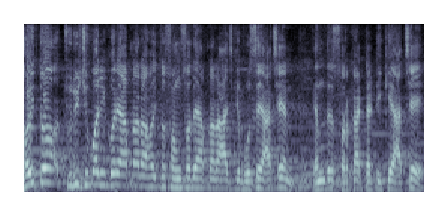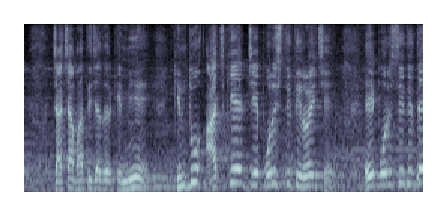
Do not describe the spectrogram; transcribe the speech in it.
হয়তো চুরি চুপারি করে আপনারা হয়তো সংসদে আপনারা আজকে বসে আছেন, কেন্দ্রের সরকারটা টিকে আছে, চাচা ভাতিজাদেরকে নিয়ে। কিন্তু আজকে যে পরিস্থিতি রয়েছে, এই পরিস্থিতিতে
